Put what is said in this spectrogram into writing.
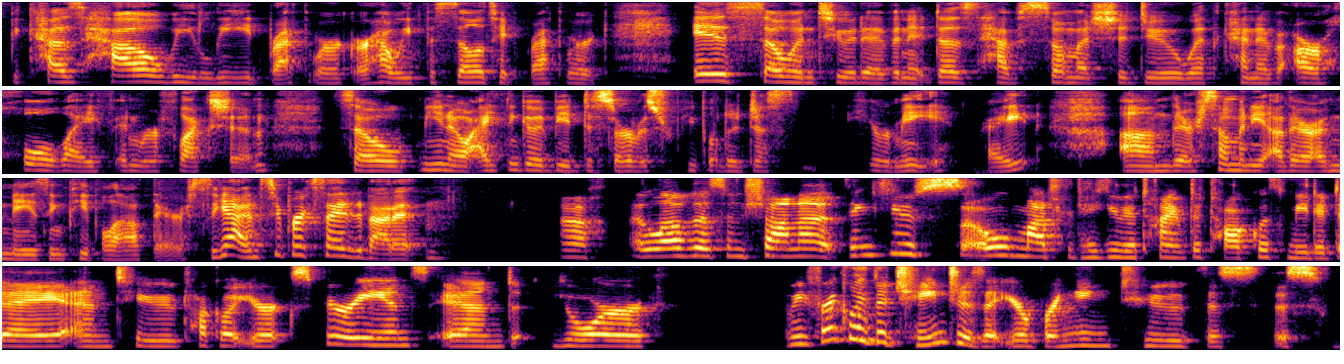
Because how we lead breathwork or how we facilitate breathwork is so intuitive, and it does have so much to do with kind of our whole life and reflection. So you know, I think it would be a disservice for people to just hear me, right? Um, there's so many other amazing people out there. So yeah, I'm super excited about it. Oh, I love this. And Chauna, thank you so much for taking the time to talk with me today and to talk about your experience and your, I mean, frankly, the changes that you're bringing to this this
